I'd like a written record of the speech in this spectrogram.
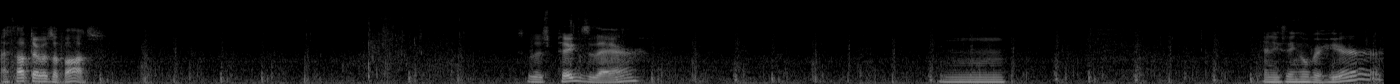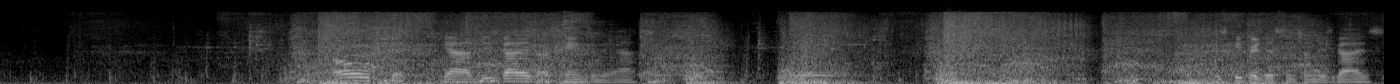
I thought there was a boss. There's pigs there. Hmm. Anything over here? Oh shit. Yeah, these guys are pains in the ass. Just keep your distance from these guys.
